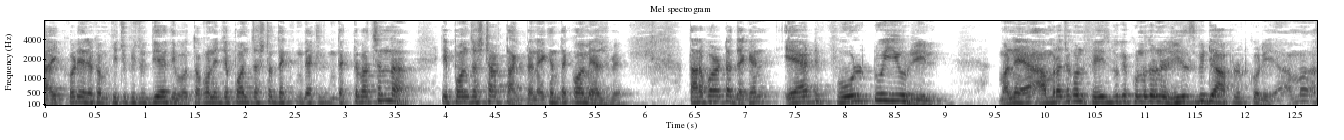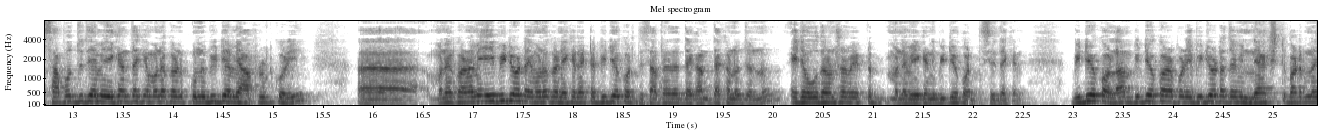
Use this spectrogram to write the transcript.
লাইক করে এরকম কিছু কিছু দিয়ে দিব, তখন এই যে পঞ্চাশটা দেখ- দেখ- দেখতে পাচ্ছেন না? এই পঞ্চাশটা আর থাকবে না, এখান থেকে কমে আসবে। তারপরটা দেখেন add full to you reel মানে আমরা যখন ফেসবুকে কোনো ধরনের রিলস ভিডিও আপলোড করি সাপোজ যদি আমি এখান থেকে মনে করেন কোনো ভিডিও আমি আপলোড করি মনে করেন আমি এই ভিডিওটাই মনে করেন এখানে একটা ভিডিও করতেছি আপনাদের দেখান দেখানোর জন্য। এই যে উদাহরণস্বরূপ একটু মানে আমি এখানে ভিডিও করতেছি, দেখেন। ভিডিও করলাম ভিডিও করার পর এই ভিডিওটা যে আমি নেক্সট বাটনে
